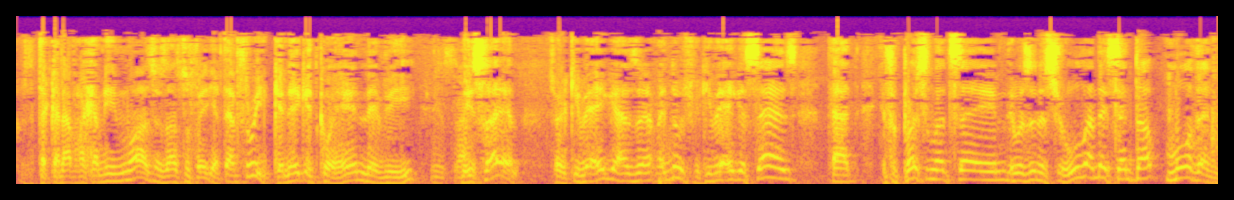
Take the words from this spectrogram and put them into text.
Because the Takanav Hakamim was, it's not fair. You have to have three. Keneged Kohen, Levi, Israel. So Ega has a Medush. Ega says that if a person, let's say, there was in a shul and they sent up more than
